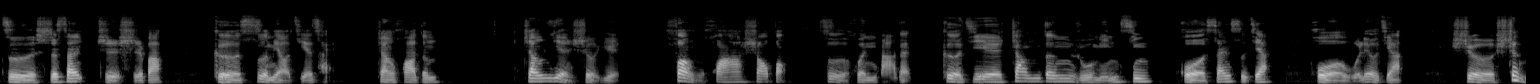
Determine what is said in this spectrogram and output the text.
自十三至十八，各寺庙结彩，张花灯，张焰射月，放花烧爆，自昏达旦。各街张灯如明星，或三四家，或五六家，设盛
